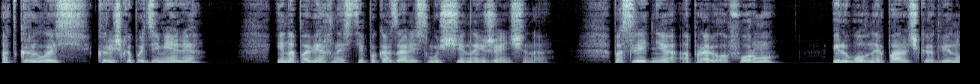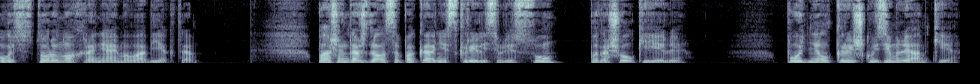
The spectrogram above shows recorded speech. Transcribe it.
Открылась крышка подземелья, и на поверхности показались мужчина и женщина. Последняя оправила форму, и любовная парочка двинулась в сторону охраняемого объекта. Пашин дождался, пока они скрылись в лесу, подошел к еле. Поднял крышку землянки.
